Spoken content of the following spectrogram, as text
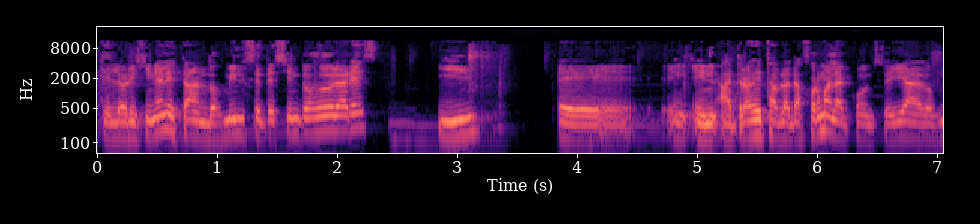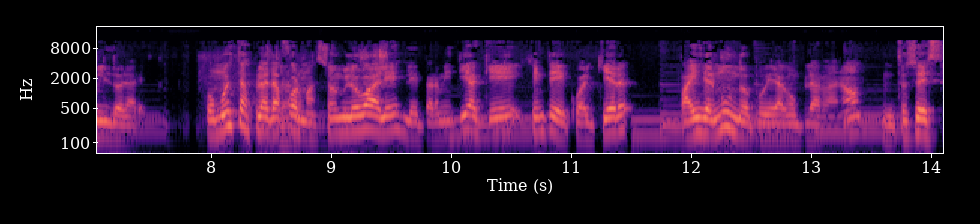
Que el original estaba en 2.700 dólares y eh, en- en- a través de esta plataforma la conseguía a 2.000 dólares. Como estas plataformas son globales, le permitía que gente de cualquier país del mundo pudiera comprarla, ¿no? Entonces,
